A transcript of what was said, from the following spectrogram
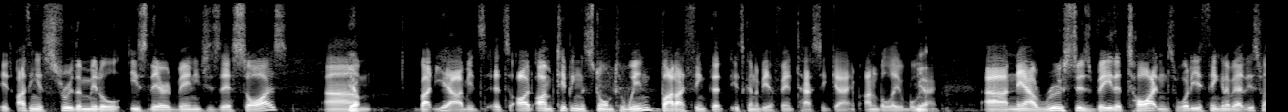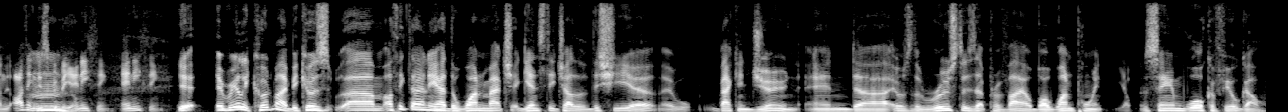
It, I think it's through the middle is their advantage, is their size. Um, But yeah, I mean, it's, it's I, I'm tipping the Storm to win, but I think that it's going to be a fantastic game, unbelievable Yep. game. Uh, now, Roosters v the Titans. What are you thinking about this one? I think this could Mm. be anything, anything. Yeah, it really could, mate, because um, I think they only had the one match against each other this year, uh, back in June, and uh, it was the Roosters that prevailed by one point. Yep. Sam Walker field goal,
